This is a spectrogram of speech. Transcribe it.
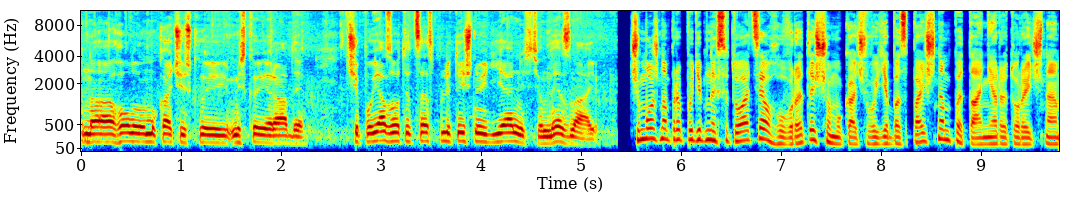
на голову Мукачівської міської ради. Чи пов'язувати це з політичною діяльністю, не знаю. Чи можна при подібних ситуаціях говорити, що Мукачево є безпечним? Питання риторичне.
